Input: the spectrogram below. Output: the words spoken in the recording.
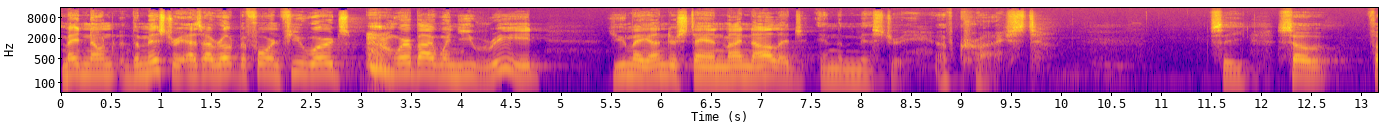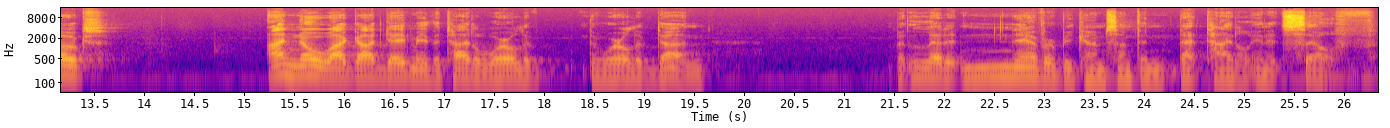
made known the mystery, as I wrote before in few words, whereby when you read, you may understand my knowledge in the mystery of Christ. See, so folks, I know why God gave me the title world of the world of done, but let it never become something that title in itself.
